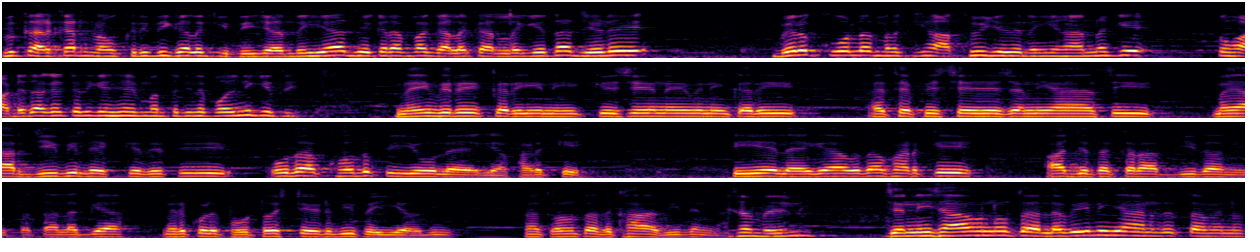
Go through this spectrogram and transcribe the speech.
ਹੁਣ ਘਰ ਘਰ ਨੌਕਰੀ ਦੀ ਗੱਲ ਕੀਤੀ ਜਾਂਦੀ ਆ ਜੇਕਰ ਆਪਾਂ ਗੱਲ ਕਰ ਲਈਏ ਤਾਂ ਜਿਹੜੇ ਬਿਲਕੁਲ ਮਤਲਬ ਕਿ ਹੱਥ ਵੀ ਜਿਹਦੇ ਨਹੀਂ ਹਨ ਕਿ ਤੁਹਾਡੇ ਤੱਕ ਕਦੀ ਕਿਸੇ ਮੰਤਰੀ ਨੇ ਪਹੁੰਚ ਨਹੀਂ ਕੀਤੀ। ਨਹੀਂ ਵੀਰੇ ਕਰੀ ਨਹੀਂ ਕਿਸੇ ਨੇ ਵੀ ਨਹੀਂ ਕਰੀ। ਇੱਥੇ ਪਿੱਛੇ ਜੇ ਚੰਨੀ ਆਇਆ ਸੀ ਮੈਂ ਅਰਜੀ ਵੀ ਲਿਖ ਕੇ ਦਿੱਤੀ ਸੀ ਉਹਦਾ ਖੁਦ ਪੀਓ ਲੈ ਗਿਆ ਫੜ ਕੇ। ਪੀਏ ਲੈ ਗਿਆ ਉਹਦਾ ਫੜ ਕੇ। ਅੱਜ ਤੱਕ ਅਰਜੀ ਦਾ ਨਹੀਂ ਪਤਾ ਲੱਗਿਆ। ਮੇਰੇ ਕੋਲੇ ਫੋਟੋ ਸਟੇਟ ਵੀ ਪਈ ਆ ਉਹਦੀ। ਮੈਂ ਕਹੂੰ ਤਾਂ ਦਿਖਾ ਵੀ ਦਿੰਨਾ ਕਿਸੇ ਮਿਲ ਨਹੀਂ। ਜੰਨੀ ਸਾਹਿਬ ਨੂੰ ਤਾਂ ਲਵੇ ਨਹੀਂ ਜਾਣ ਦਿੱਤਾ ਮੈਨੂੰ।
